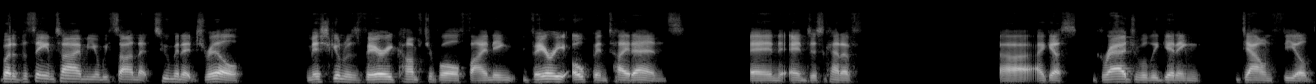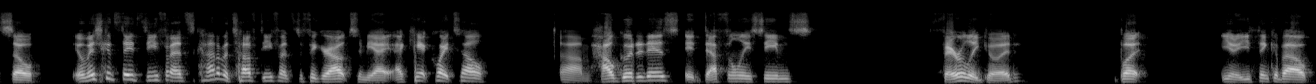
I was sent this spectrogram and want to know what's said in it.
but at the same time, you know, we saw in that two minute drill, Michigan was very comfortable finding very open tight ends, and and just kind of, uh, I guess, gradually getting downfield. So you know, Michigan State's defense kind of a tough defense to figure out to me. I, I can't quite tell um, how good it is. It definitely seems fairly good. But you know, you think about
